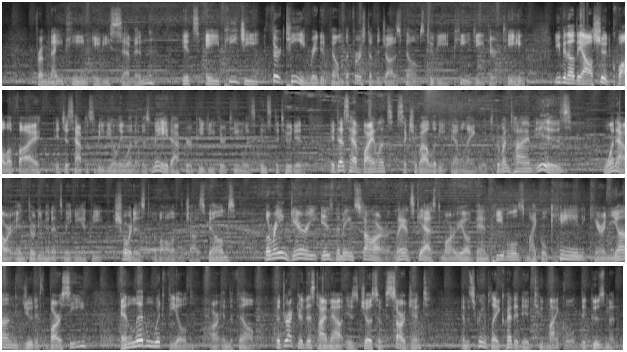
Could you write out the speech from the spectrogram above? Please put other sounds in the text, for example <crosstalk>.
from 1987. It's a PG 13 rated film, the first of the Jaws films to be PG 13 even though they all should qualify, it just happens to be the only one that was made after PG 13 was instituted. It does have violence, sexuality, and language. The runtime is 1 hour and 30 minutes, making it the shortest of all of the Jaws films. Lorraine Gary is the main star. Lance Guest, Mario Van Peebles, Michael Caine, Karen Young, Judith Barsi, and Lynn Whitfield are in the film. The director this time out is Joseph Sargent, and the screenplay credited to Michael de Guzman.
